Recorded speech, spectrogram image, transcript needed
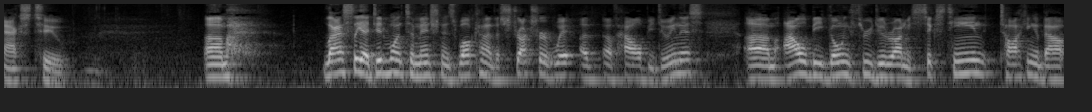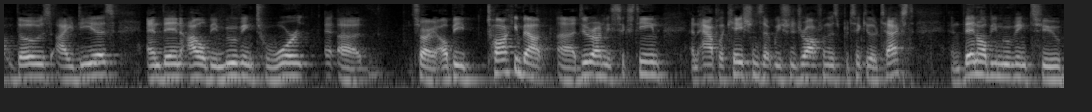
Acts 2. Um, lastly, I did want to mention as well kind of the structure of, of, of how I'll be doing this. Um, I will be going through Deuteronomy 16, talking about those ideas, and then I will be moving toward uh, sorry, I'll be talking about uh, Deuteronomy 16 and applications that we should draw from this particular text. And then I'll be moving to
